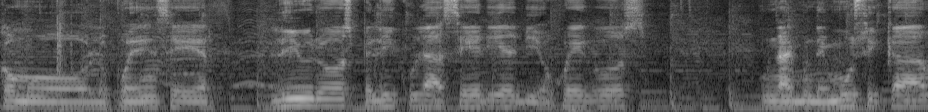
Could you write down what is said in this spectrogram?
Como lo pueden ser libros, películas, series, videojuegos, un álbum de música,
